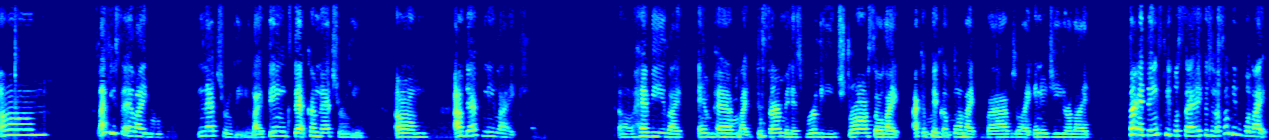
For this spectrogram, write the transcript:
Um, like you said, like Mhm. naturally, like things that come naturally. Um, I'm definitely like uh, heavy, like empath, Mhm. like discernment is really strong. So like I could pick up on Mhm. like vibes or like energy or like certain things people say because you know some people will like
